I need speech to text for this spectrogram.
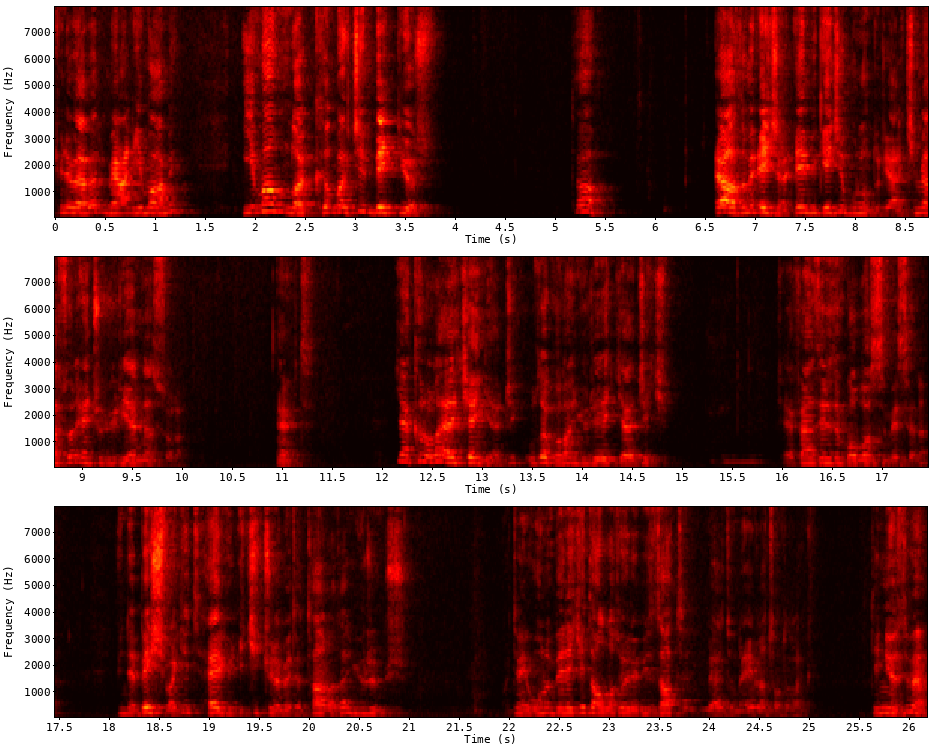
Kimle beraber? Meal imami. İmamla kılmak için bekliyor. Tamam. E azamı ecre. En büyük ecri bunundur. Yani kimden sonra? En çok yürüyenden sonra. Evet. Yakın olan erken gelecek. Uzak olan yürüyerek gelecek. İşte Efendimizin babası mesela. Günde beş vakit her gün iki kilometre tarladan yürürmüş. Demek onun bereketi Allah öyle bir zat verdi ona evlat olarak. Dinliyoruz değil mi?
